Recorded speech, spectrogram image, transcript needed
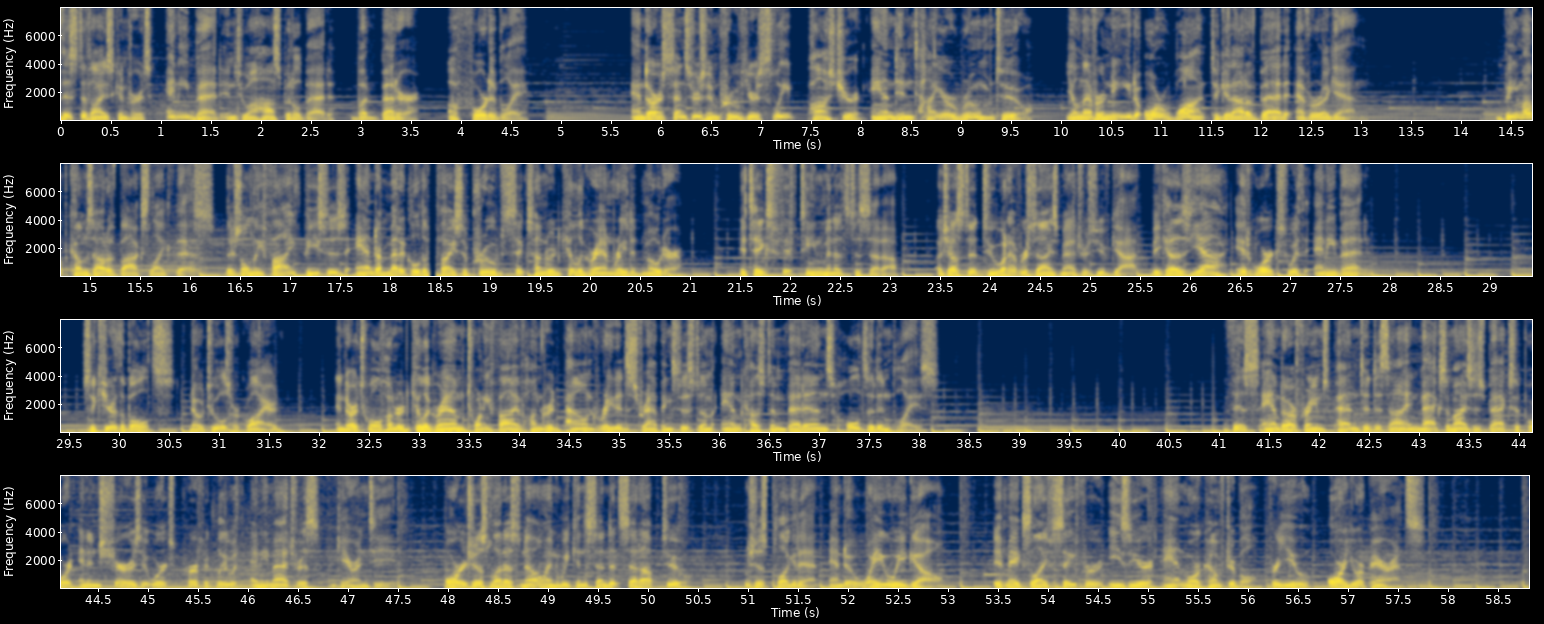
This device converts any bed into a hospital bed, but better, affordably. And our sensors improve your sleep, posture, and entire room too. You'll never need or want to get out of bed ever again. BheemUP comes out of box like this. There's only five pieces and our medical device approved 600 kilogram rated motor. It takes 15 minutes to set up. Adjust it to whatever size mattress you've got, because yeah, it works with any bed. Secure the bolts, no tools required, and our 1200 kilogram, 2500 pound rated strapping system and custom bed ends holds it in place. This and our frame's patented to design maximizes back support and ensures it works perfectly with any mattress, guaranteed. Or just let us know and we can send it set up too. Just plug it in and away we go. It makes life safer, easier, and more comfortable for you or your parents.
